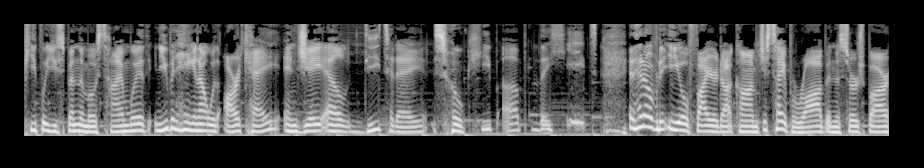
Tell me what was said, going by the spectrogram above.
people you spend the most time with, and you've been hanging out with RK and JLD today, so keep up the heat. And head over to eofire.com, just type Rob in the search bar,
